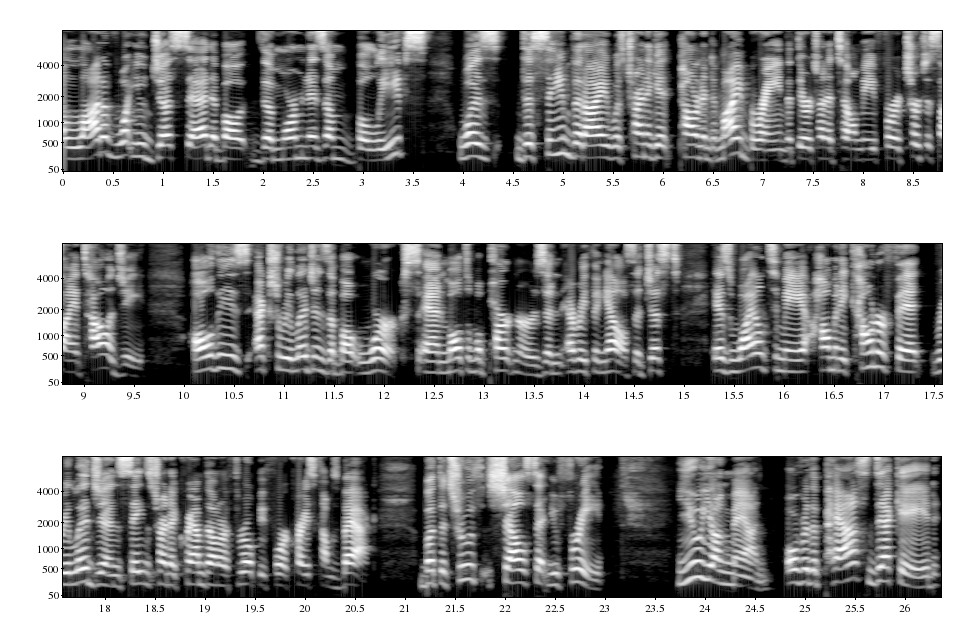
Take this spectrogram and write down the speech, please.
A lot of what you just said about the Mormonism beliefs was the same that I was trying to get pounded into my brain that they were trying to tell me for a Church of Scientology. all these extra religions about works and multiple partners and everything else. It just is wild to me how many counterfeit religions Satan's trying to cram down our throat before Christ comes back. But the truth shall set you free. You, young man, over the past decade,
